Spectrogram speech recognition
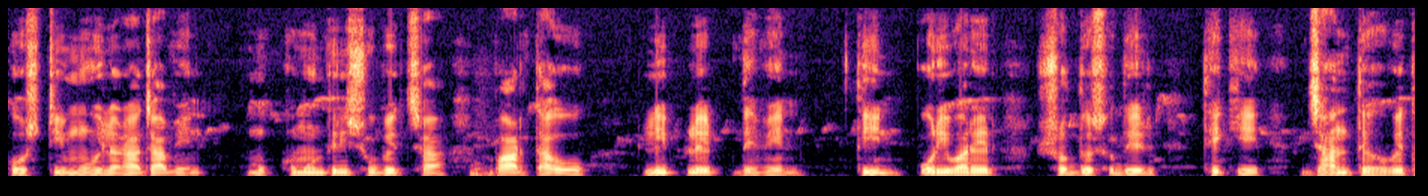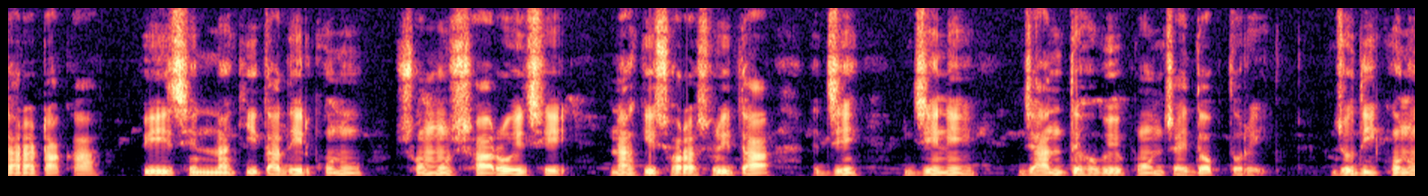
গোষ্ঠী মহিলারা যাবেন। মুখ্যমন্ত্রী শুভেচ্ছা, বার্তা ও লিফলেট দেবেন। তিন, পরিবারের সদস্যদের থেকে জানতে হবে তারা টাকা পেয়েছেন নাকি তাদের কোনো সমস্যা রয়েছে, নাকি সরাসরি তা যে জেনে জানতে হবে পঞ্চায়েত দপ্তরে। যদি কোনো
